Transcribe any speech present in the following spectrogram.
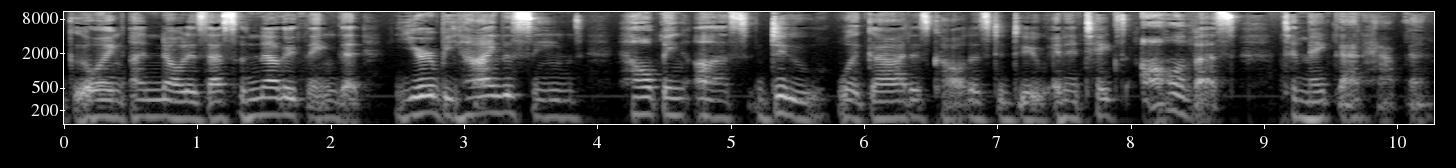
going unnoticed. That's another thing that you're behind the scenes helping us do what God has called us to do. And it takes all of us to make that happen.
